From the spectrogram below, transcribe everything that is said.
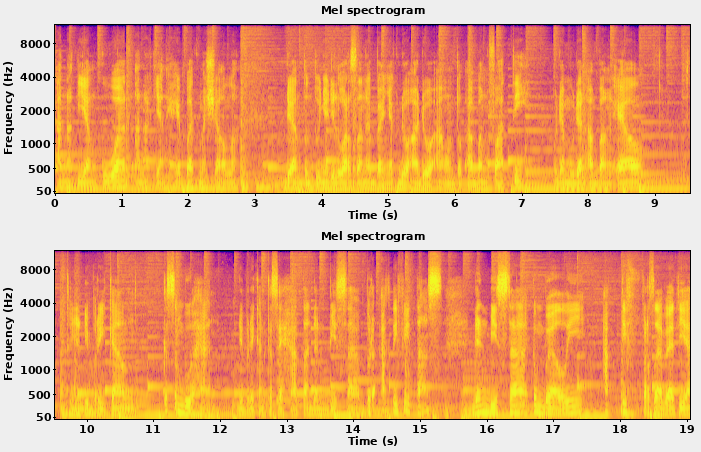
Anak yang kuat, anak yang hebat Masya Allah dan tentunya di luar sana banyak doa-doa untuk Abang Fatih. Mudah-mudahan Abang El tentunya diberikan kesembuhan, diberikan kesehatan dan bisa beraktivitas dan bisa kembali aktif persahabat ya.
